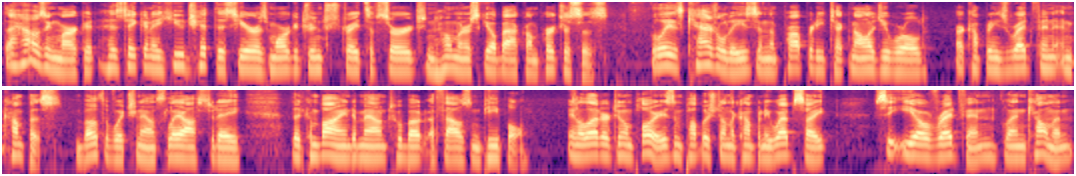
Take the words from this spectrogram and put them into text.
The housing market has taken a huge hit this year as mortgage interest rates have surged and homeowners scale back on purchases. The latest casualties in the property technology world are companies Redfin and Compass, both of which announced layoffs today that combined amount to about a thousand people. In a letter to employees and published on the company website, CEO of Redfin, Glenn Kelman,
